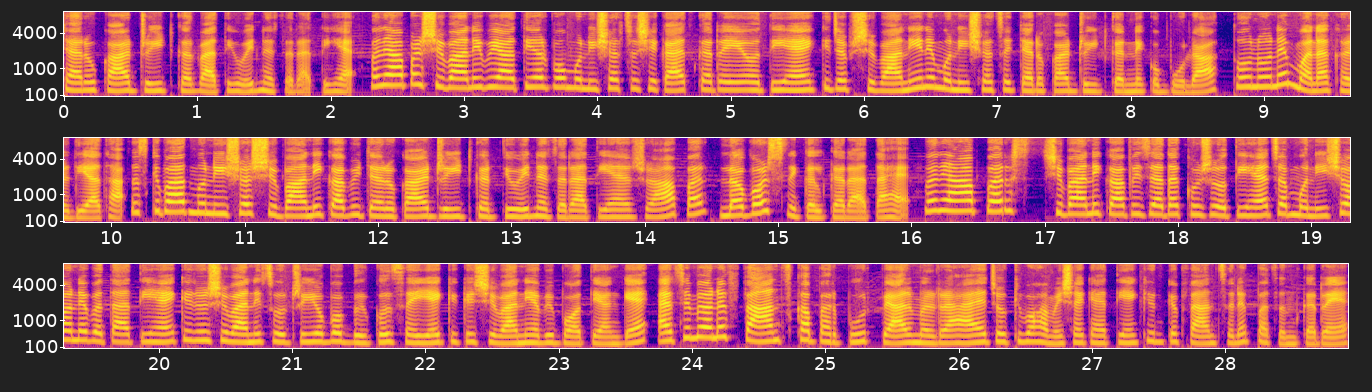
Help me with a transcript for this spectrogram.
टैरो कार्ड रीड करवाती हुई नज़र आती है। और यहाँ पर शिवानी भी आती है और वो मुनीषा से शिकायत कर रही होती है कि जब शिवानी ने मुनीषा से टैरो कार्ड रीड करने को बोला तो उन्होंने मना कर दिया था। उसके बाद मुनीषा शिवानी का भी टैरो कार्ड रीड करती हुई नज़र आती है, जहाँ पर लवर्स निकल कर आता है। पर यहाँ पर शिवानी काफ़ी ज़्यादा खुश होती है जब मुनीषा उन्हें बताती है की जो शिवानी सोच रही है वो बिल्कुल सही है, क्यूँकी शिवानी अभी बहुत यंग है। ऐसे में उन्हें फैंस का भरपूर प्यार मिल रहा है, जो की वो हमेशा कहती है की उनके फैंस उन्हें पसंद कर रहे हैं।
